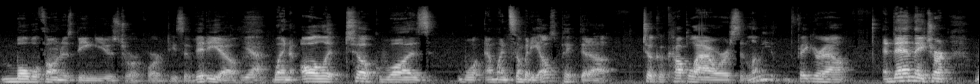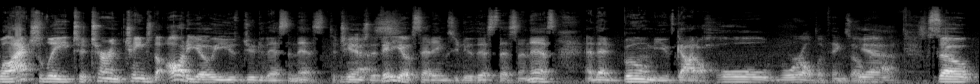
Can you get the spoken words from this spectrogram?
mobile phone is being used to record a piece of video. Yeah. When all it took was, and when somebody else picked it up, took a couple hours. And let me figure out. And then they turn. Well, actually, to turn change the audio, you do this and this. To change the video settings, you do this, this, and this, and then boom, you've got a whole world of things open. Yeah. So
